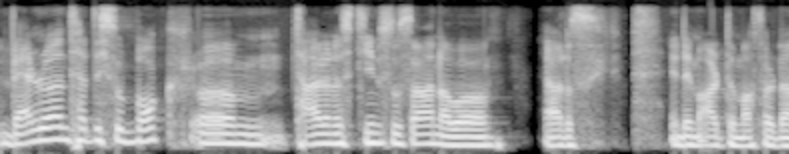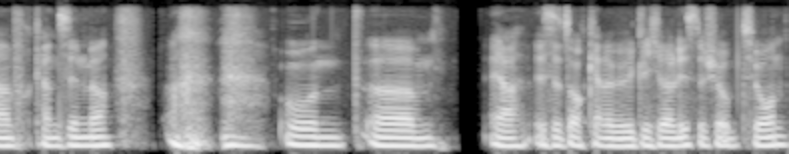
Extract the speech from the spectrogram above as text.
Valorant hätte ich so Bock, ähm, Teil eines Teams zu sein, aber ja, das in dem Alter macht halt einfach keinen Sinn mehr. Und ähm, ja, ist jetzt auch keine wirklich realistische Option.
